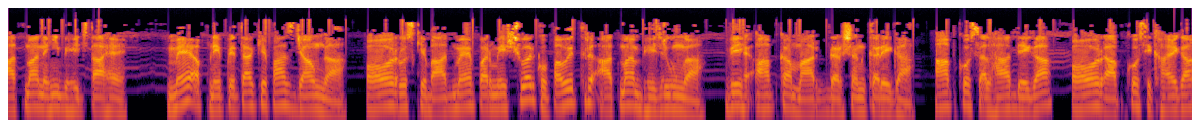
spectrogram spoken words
आत्मा नहीं भेजता है। मैं अपने पिता के पास जाऊँगा और उसके बाद मैं परमेश्वर को पवित्र आत्मा भेजूँगा। वह आपका मार्गदर्शन करेगा, आपको सलाह देगा और आपको सिखाएगा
